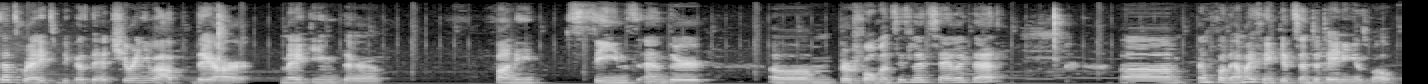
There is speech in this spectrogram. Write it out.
that's great because they are cheering you up, they are making their funny scenes and their um, performances, let's say like that. Um, and for them, I think it's entertaining as well.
